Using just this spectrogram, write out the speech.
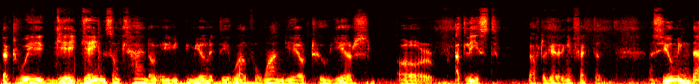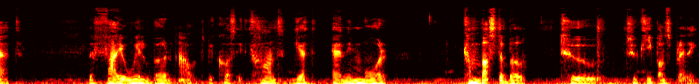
that we gain some kind of immunity, well, for one year or two years, or at least after getting infected, assuming that, the fire will burn out because it can't get any more combustible to to keep on spreading.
